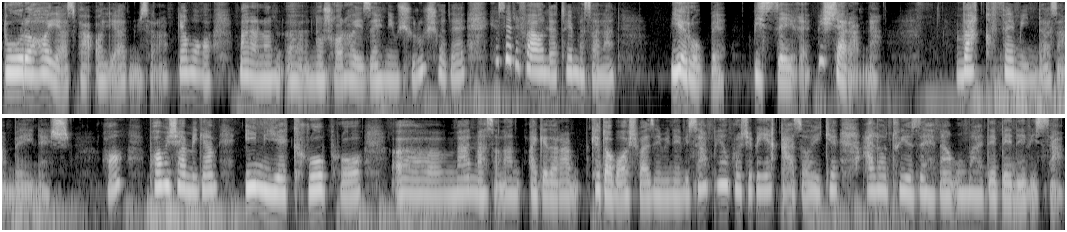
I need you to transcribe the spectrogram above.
دوره هایی از فعالیت می‌ذارم. میگم آقا من الان نشخوارهای ذهنیم شروع شده. یه سری فعالیت های مثلا یه ربه 20 دقیقه بیشترم نه. وقفه میندازم بینش. ها پا میشم میگم این یک روب رو من مثلا اگه دارم کتاب آشپزی می نویسم بیام راجع به یه غذایی که الان توی ذهنم اومده بنویسم.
